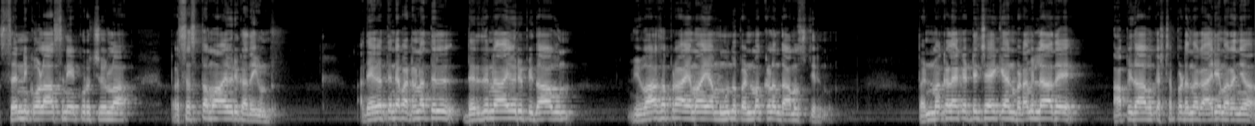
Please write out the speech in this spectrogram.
സെന്റ് നിക്കോളാസിനെ കുറിച്ചുള്ള പ്രശസ്തമായ ഒരു കഥയുണ്ട്. അദ്ദേഹത്തിന്റെ പട്ടണത്തിൽ ദരിദ്രനായ ഒരു പിതാവും വിവാഹപ്രായമായ മൂന്ന് പെൺമക്കളും താമസിച്ചിരുന്നു. പെൺമക്കളെ കെട്ടിച്ചയക്കാൻ പണമില്ലാതെ ആ പിതാവ് കഷ്ടപ്പെടുന്ന കാര്യമറിഞ്ഞ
